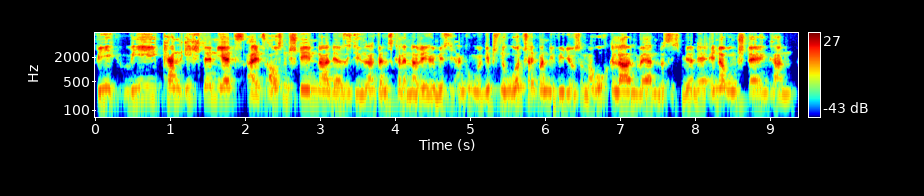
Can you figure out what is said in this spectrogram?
Wie, wie kann ich denn jetzt als Außenstehender, der sich diesen Adventskalender regelmäßig anguckt, gibt es eine Uhrzeit, wann die Videos immer hochgeladen werden, dass ich mir eine Erinnerung stellen kann?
